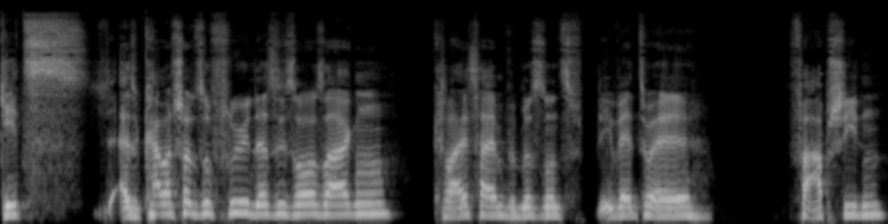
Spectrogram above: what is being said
Geht's, also kann man schon so früh in der Saison sagen, Kreisheim, wir müssen uns eventuell verabschieden?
